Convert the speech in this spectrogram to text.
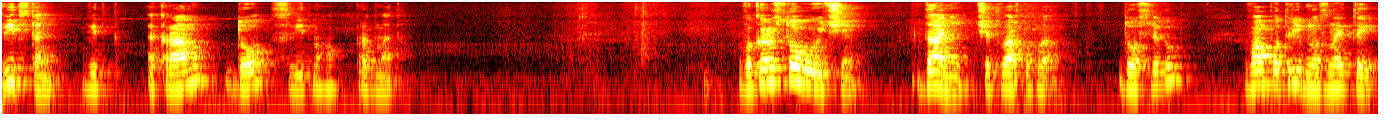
Відстань від екрану до світного предмета. Використовуючи дані четвертого досліду, вам потрібно знайти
